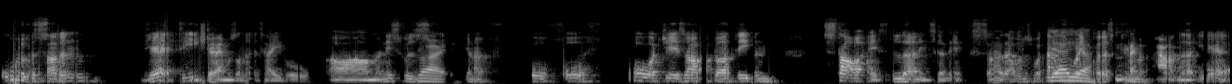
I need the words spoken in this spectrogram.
all of a sudden, yeah, DJing was on the table, um, and this was right. you know four, four, four years after I'd even started learning to mix. So that was what that yeah, was when yeah. it first came apparent that yeah,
